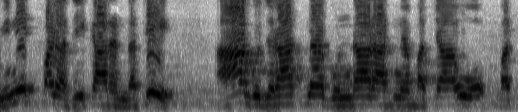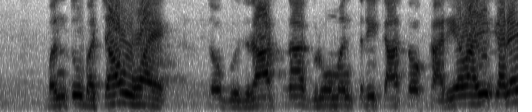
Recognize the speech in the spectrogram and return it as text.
મિનિટ પણ અધિકાર નથી. આ ગુજરાતના ગુંડારાજને બચાવવું બનતું બચાવવું હોય તો ગુજરાતના ગૃહમંત્રી કાં તો કાર્યવાહી કરે,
